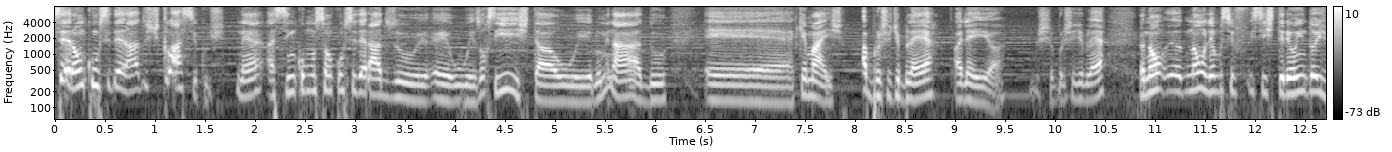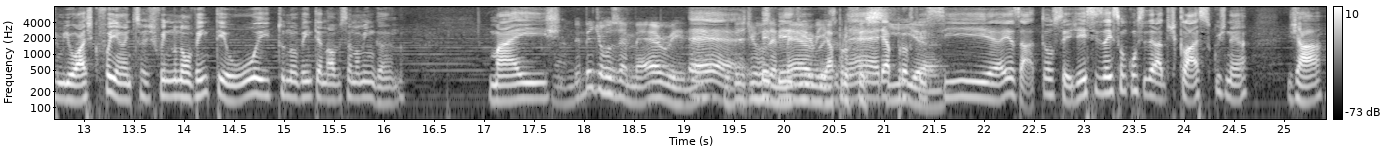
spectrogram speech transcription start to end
serão considerados clássicos, né? Assim como são considerados o, é, o Exorcista, o Iluminado, é... que mais? A Bruxa de Blair, olha aí, ó. Bruxa de Blair. Eu não, eu não lembro se, se estreou em 2000, acho que foi antes, acho que foi no 98, 99, se eu não me engano. Mas. É, Bebê de Rosemary, né? É, Bebê de Rosemary, Bebê de Rosemary a profecia. A profecia, exato. Ou seja, esses aí são considerados clássicos, né? Já.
